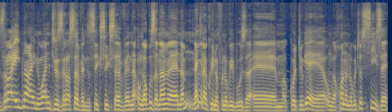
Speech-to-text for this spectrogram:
0891207667 ungabuza nam, eh, nam nanye nakho yini ofuna ukuyibuza um kodwa-ke eh, ungakhona nokuthi usisize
